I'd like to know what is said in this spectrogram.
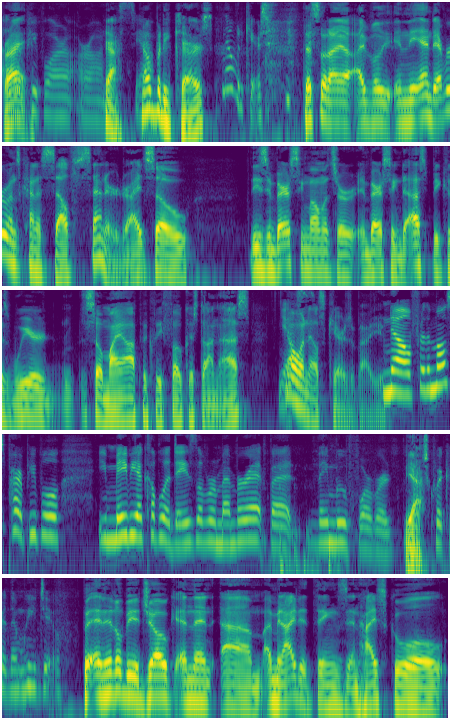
other people are, are on Yeah. us. Yeah. Nobody cares. Nobody cares. That's what I, I believe. In the end, everyone's kind of self-centered, right? So these embarrassing moments are embarrassing to us because we're so myopically focused on us. No one else cares about you. No, for the most part, people, maybe a couple of days they'll remember it, but they move forward Yeah. much quicker than we do. But and it'll be a joke. And then, um, I mean, I did things in high school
